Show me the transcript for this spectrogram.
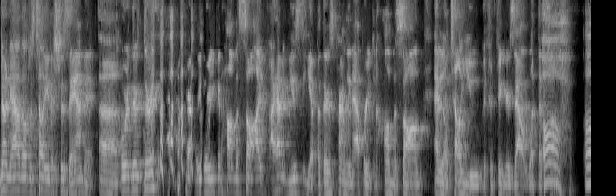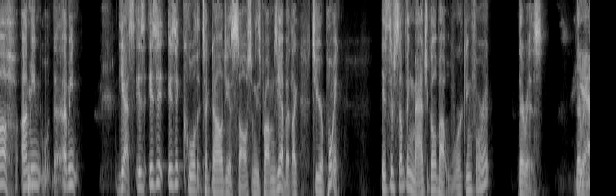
no now they'll just tell you to shazam it uh, or there, there is an app apparently where you can hum a song I, I haven't used it yet but there's apparently an app where you can hum a song and it'll tell you if it figures out what that song Oh, oh, I mean, I mean, yes. Is is it is it cool that technology has solved some of these problems? Yeah, but like to your point, is there something magical about working for it? There is. There is. yeah.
